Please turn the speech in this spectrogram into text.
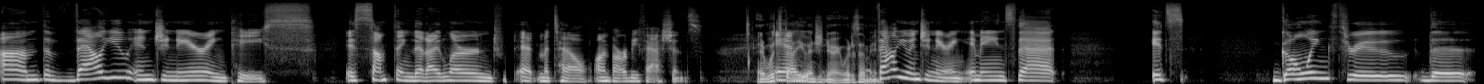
Um, the value engineering piece is something that I learned at Mattel on Barbie Fashions. And what's and value engineering? What does that mean? Value engineering, it means that it's going through the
